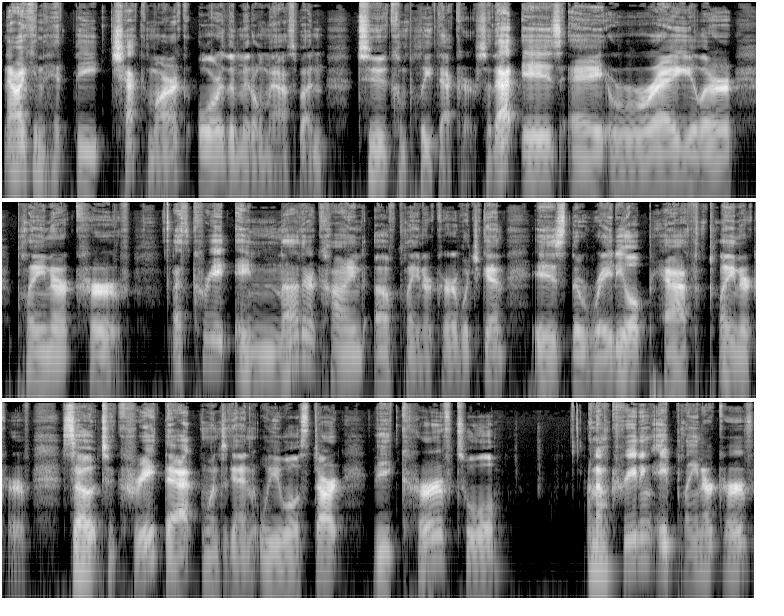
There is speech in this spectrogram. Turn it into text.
Now I can hit the check mark or the middle mouse button to complete that curve. So that is a regular planar curve. Let's create another kind of planar curve, which again is the radial path planar curve. So to create that, once again, we will start the curve tool and I'm creating a planar curve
